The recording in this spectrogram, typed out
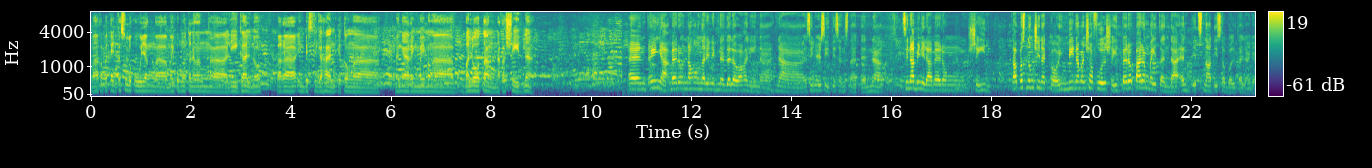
Mga kapatid, kasulukuyang ah, may pumunta ng ah, legal no para imbestigahan itong ah, nangyaring may mga balotang naka-shade na. And ayun nga, meron na akong narinig na dalawa kanina na senior citizens natin na sinabi nila merong shade. Tapos nung chinek ko, hindi naman siya full shade pero parang may tanda and it's noticeable talaga.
